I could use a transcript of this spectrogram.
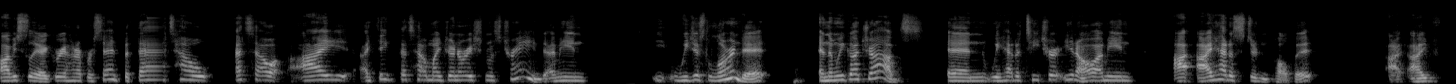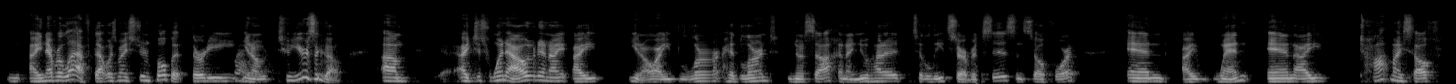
obviously I agree 100%, but that's how that's how I I think that's how my generation was trained. I mean, we just learned it and then we got jobs and we had a teacher, you know, I mean, I, I had a student pulpit. I, I've I never left. That was my student pulpit 30, right. you know, two years ago. Um, I just went out and I, I you know, I learned had learned Nusach and I knew how to, to lead services and so forth. And I went and I taught myself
